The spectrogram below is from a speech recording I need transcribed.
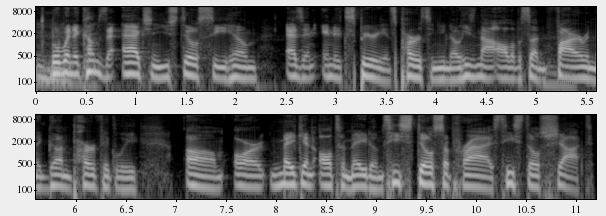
But mm-hmm. when it comes to action, you still see him as an inexperienced person. You know, he's not all of a sudden firing the gun perfectly. Um, or making ultimatums. He's still surprised. He's still shocked.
